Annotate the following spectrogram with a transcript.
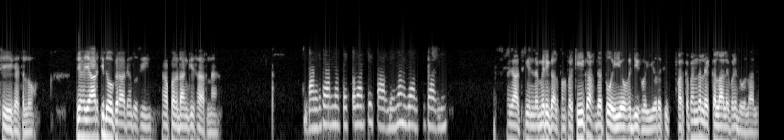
ਠੀਕ ਹੈ ਚਲੋ। ਜੇ ਹਜ਼ਾਰ ਚ ਹੀ ਦੋ ਕਰਾ ਦਿਓ ਤੁਸੀਂ ਆਪਾਂ ਨੂੰ ਡਾਂਗੀ ਸਾਰਨਾ। ਡੰਗ ਸਾਰ ਨੇ ਤੇ ਇੱਕ ਵਾਰ ਚ ਹੀ ਸਾਰ ਲਈ ਨਾ ਹਜ਼ਾਰ ਚ ਸਾਰ ਲਈ। ਹਜ਼ਾਰ ਚ ਕੀ ਲੈ ਮੇਰੀ ਗੱਲ ਸੁਣ ਫਿਰ ਕੀ ਘਸਦਾ ਧੋਈ ਉਹੋ ਜੀ ਹੋਈ ਉਹਦਾ ਕੀ ਫ਼ਰਕ ਪੈਂਦਾ? ਲੈ ਇੱਕ ਲਾ ਲੇ ਬਣੇ ਦੋ ਲਾ ਲੇ।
